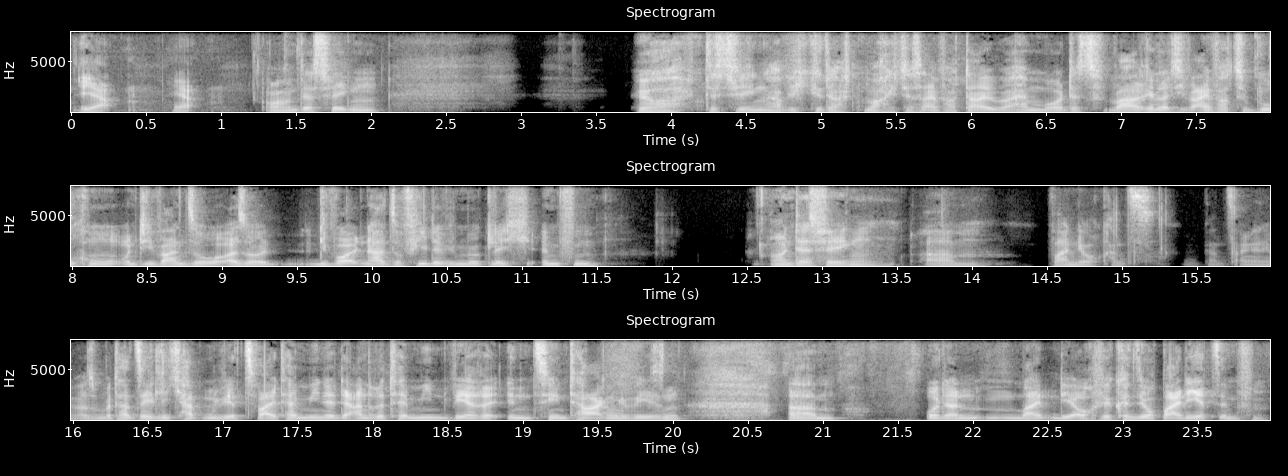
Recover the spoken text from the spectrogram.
Ja, ja. Und deswegen, ja, deswegen habe ich gedacht, mache ich das einfach da über Hemmoor. Das war relativ einfach zu buchen und die waren so, also die wollten halt so viele wie möglich impfen. Und deswegen ähm, waren die auch ganz, ganz angenehm. Also tatsächlich hatten wir zwei Termine. Der andere Termin wäre in zehn Tagen gewesen. Ähm, Und dann meinten die auch, wir können sie auch beide jetzt impfen.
